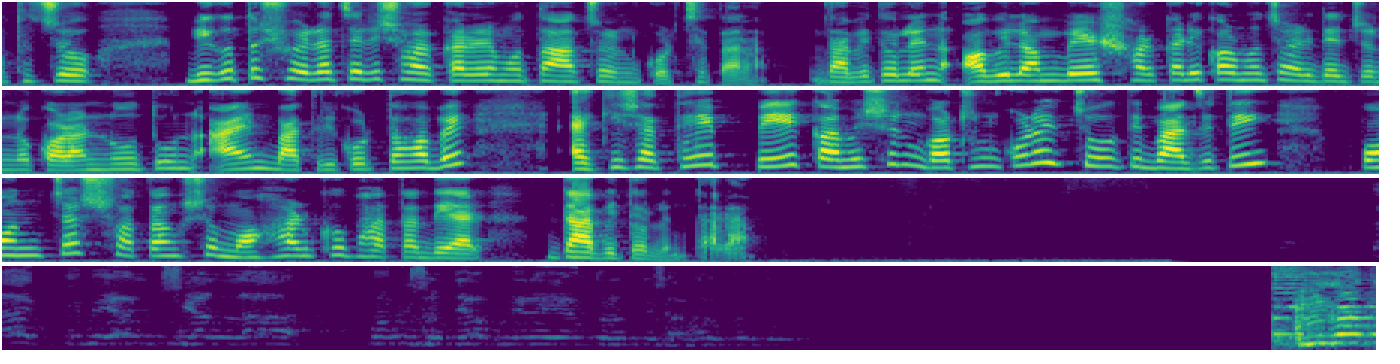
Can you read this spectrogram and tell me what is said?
অথচ বিগত স্বৈরাচারী সরকারের মতো আচরণ করছে তারা। দাবি তোলেন, অবিলম্বে সরকারি কর্মচারীদের জন্য করা নতুন আইন বাতিল করতে হবে। একই সাথে পে কমিশন গঠন করে চলতি বাজেটেই পঞ্চাশ শতাংশ মহার্ঘ ভাতা দেওয়ার দাবি তোলেন তারা। বিগত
